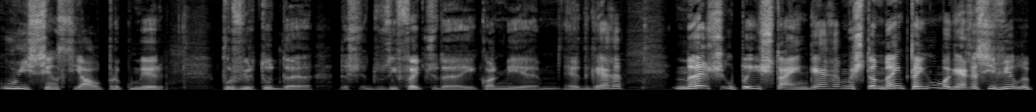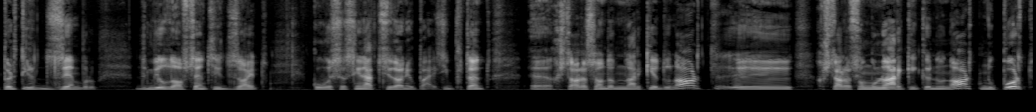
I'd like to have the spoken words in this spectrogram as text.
o essencial para comer por virtude da, das, dos efeitos da economia eh, de guerra. Mas o país está em guerra, mas também tem uma guerra civil a partir de dezembro de 1918, com o assassinato de Sidónio Pais. E, portanto, a restauração da monarquia do Norte, eh, restauração monárquica no Norte, no Porto,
